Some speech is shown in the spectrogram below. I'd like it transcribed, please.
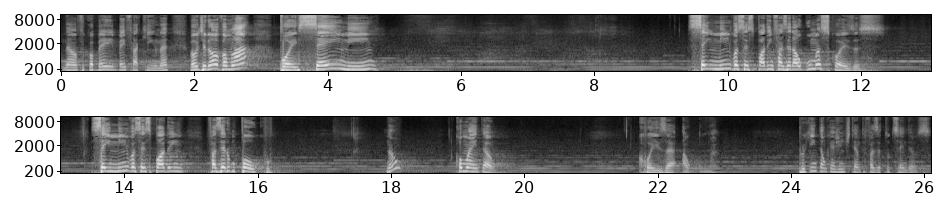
Não, ficou bem, bem fraquinho, né? Vamos de novo, vamos lá? Pois sem mim. Sem mim vocês podem fazer algumas coisas. Sem mim vocês podem fazer um pouco. Não? Como é então? Coisa alguma. Por que então que a gente tenta fazer tudo sem Deus?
